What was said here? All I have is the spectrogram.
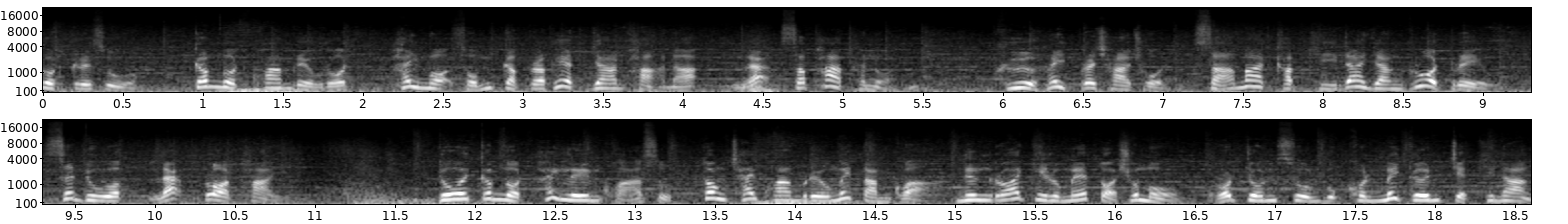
กฎกระทรวงกำหนดความเร็วรถให้เหมาะสมกับประเภทยานพาหนะ และสภาพถนน เพื่อให้ประชาชนสามารถขับขี่ได้อย่างรวดเร็ว สะดวกและปลอดภัย โดยกำหนดให้เลนขวาสุดต้องใช้ความเร็วไม่ต่ำกว่า 100 กิโลเมตรต่อชั่วโมง รถยนต์ส่วนบุคคลไม่เกิน 7 ที่นั่ง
